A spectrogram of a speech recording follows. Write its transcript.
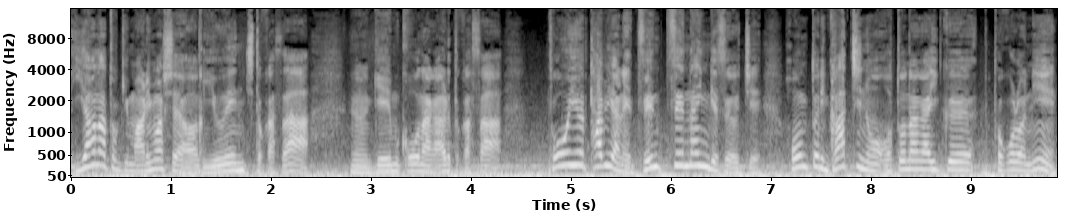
嫌な時もありましたよ。遊園地とかさ、うん、ゲームコーナーがあるとかさ、そういう旅はね、全然ないんですよ、うち。本当にガチの大人が行くところに、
